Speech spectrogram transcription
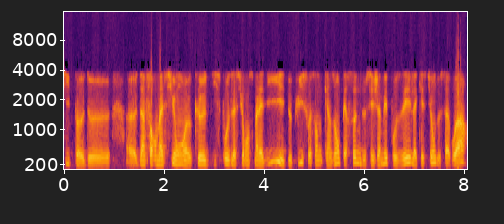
types de euh, d'informations que dispose l'assurance maladie et depuis 75 ans, personne ne s'est jamais posé la question de savoir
